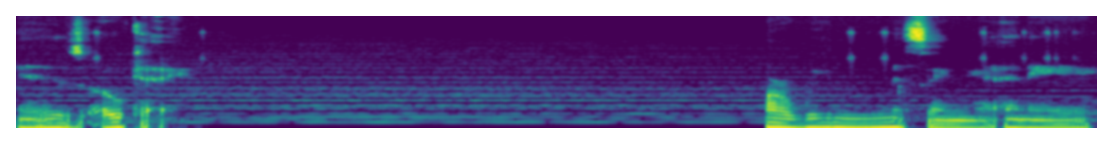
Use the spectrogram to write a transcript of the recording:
Is okay. Are we missing any?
